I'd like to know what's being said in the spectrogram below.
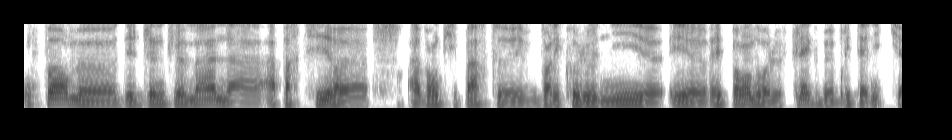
on forme euh, des gentlemen à, à partir euh, avant qu'ils partent dans les colonies et répandre le flegme britannique.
